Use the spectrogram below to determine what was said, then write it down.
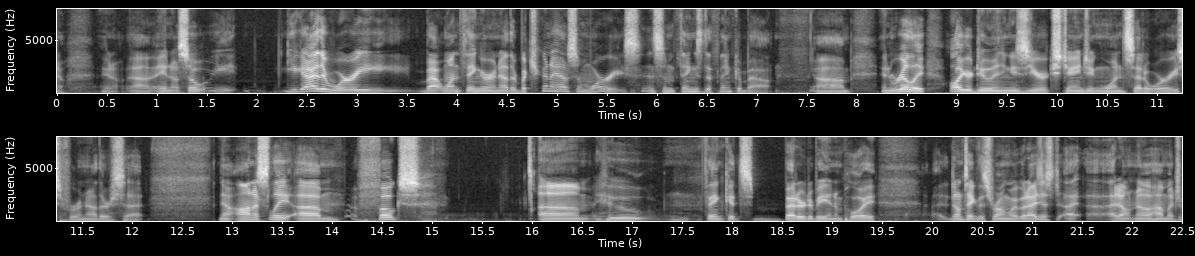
know, you know, uh, you know. So you, you either worry about one thing or another, but you're going to have some worries and some things to think about. Um, and really, all you're doing is you're exchanging one set of worries for another set. Now, honestly, um, folks um, who think it's better to be an employee, don't take this wrong way, but I just I, I don't know how much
